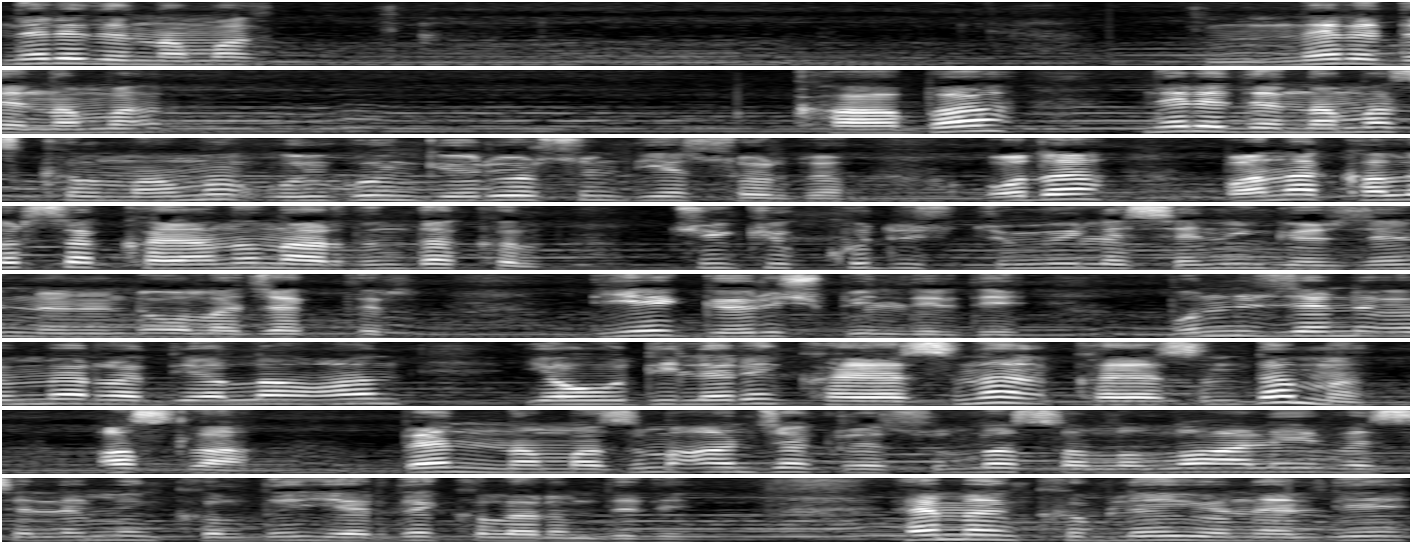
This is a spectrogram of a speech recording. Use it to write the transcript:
nerede namaz nerede namaz Kaba nerede namaz kılmamı uygun görüyorsun diye sordu. O da bana kalırsa kayanın ardında kıl. Çünkü Kudüs tümüyle senin gözlerinin önünde olacaktır diye görüş bildirdi. Bunun üzerine Ömer radıyallahu an Yahudilerin kayasına kayasında mı? Asla. Ben namazımı ancak Resulullah sallallahu aleyhi ve sellemin kıldığı yerde kılarım dedi. Hemen kıbleye yöneldi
